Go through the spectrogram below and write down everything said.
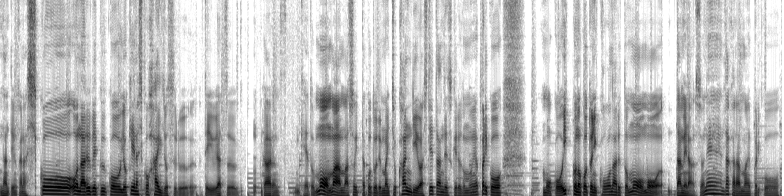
なんていうのかな、思考をなるべくこう余計な思考を排除するっていうやつがあるんですけれども、まあまあそういったことで、まあ一応管理はしてたんですけれども、やっぱりこう、もうこう一個のことにこうなるともうもうダメなんですよね。だからまあやっぱりこう、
